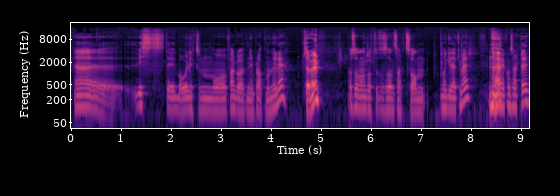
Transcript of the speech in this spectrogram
Eh, hvis David Bowie liksom nå For han ga ut en ny plate nå nylig. Stemmer. Og så hadde han gått ut og så hadde han sagt sånn Nå gidder jeg ikke mer. Ingen mer konserter,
